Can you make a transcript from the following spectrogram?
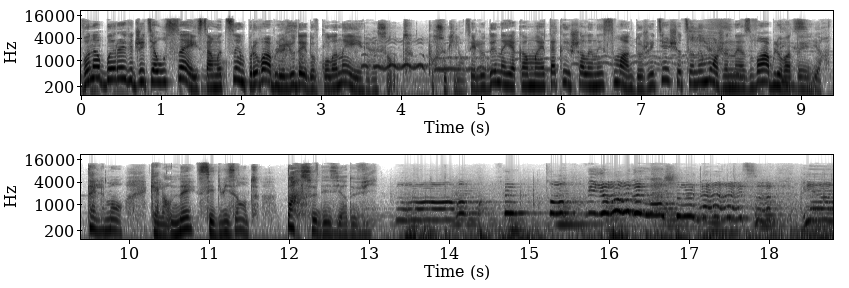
Вона бере від життя усе, і саме цим приваблює людей довкола неї. intéressante pour ceux qui l'entendent. Це людина, яка має такий шалений смак до життя, що це не може не зваблювати. Désir tellement qu'elle en est séduisante par ce désir de vie. bien de la jeunesse, bien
